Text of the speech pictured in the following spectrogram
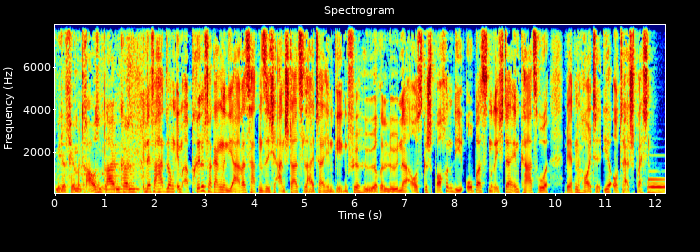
mit der Firma draußen bleiben können. In der Verhandlung im April vergangenen Jahres hatten sich Anstaltsleiter hingegen für höhere Löhne ausgesprochen. Die obersten Richter in Karlsruhe werden heute ihr Urteil sprechen.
